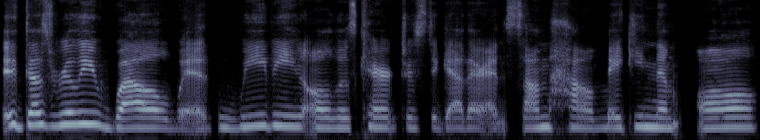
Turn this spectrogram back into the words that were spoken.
it does really well with weaving all those characters together and somehow making them all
